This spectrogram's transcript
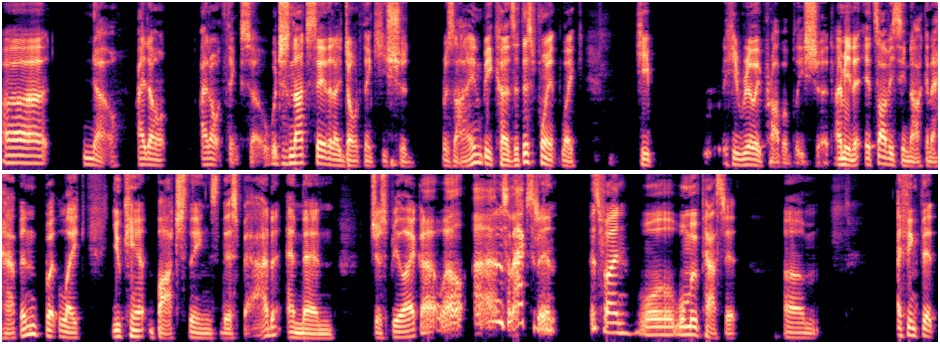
Uh, no, I don't. I don't think so. Which is not to say that I don't think he should resign because at this point, like he he really probably should. I mean, it's obviously not going to happen, but like you can't botch things this bad and then just be like, oh, well, uh, it was an accident. It's fine. We'll, we'll move past it. Um, I think that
